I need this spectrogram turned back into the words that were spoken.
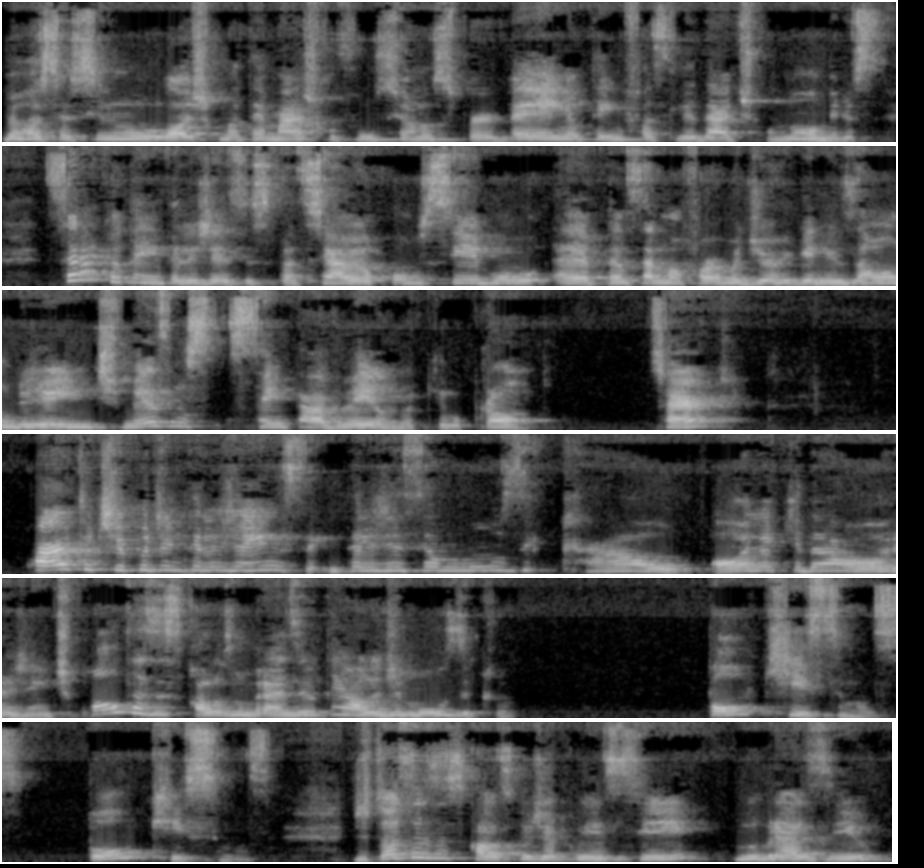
Meu raciocínio lógico-matemático funciona super bem? Eu tenho facilidade com números? Será que eu tenho inteligência espacial? Eu consigo é, pensar numa forma de organizar um ambiente, mesmo sem estar vendo aquilo pronto? Certo? Quarto tipo de inteligência, inteligência musical. Olha que da hora, gente. Quantas escolas no Brasil têm aula de música? Pouquíssimas. Pouquíssimas. De todas as escolas que eu já conheci no Brasil,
